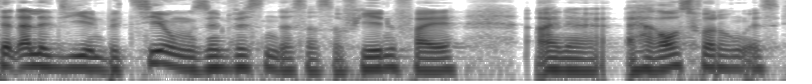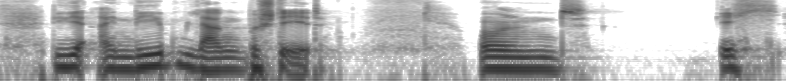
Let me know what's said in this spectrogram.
Denn alle, die in Beziehungen sind, wissen, dass das auf jeden Fall eine Herausforderung ist, die ein Leben lang besteht. Und ich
